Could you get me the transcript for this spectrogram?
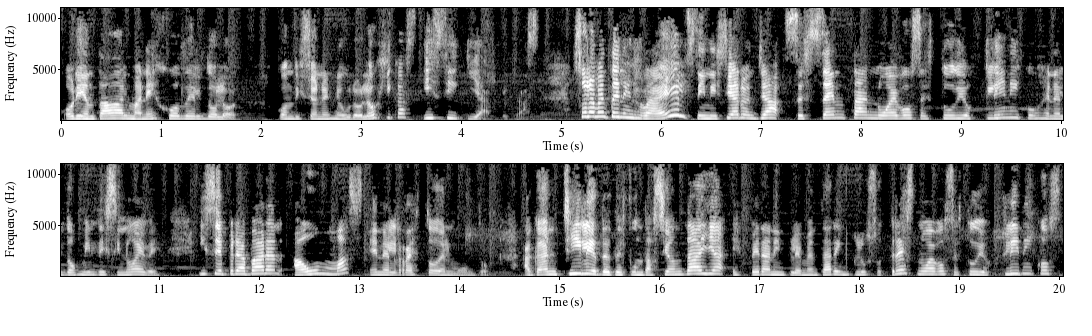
orientada al manejo del dolor, condiciones neurológicas y psiquiátricas. Solamente en Israel se iniciaron ya 60 nuevos estudios clínicos en el 2019 y se preparan aún más en el resto del mundo. Acá en Chile, desde Fundación Daya, esperan implementar incluso tres nuevos estudios clínicos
